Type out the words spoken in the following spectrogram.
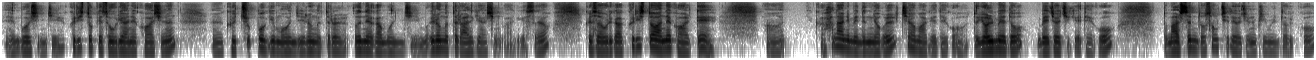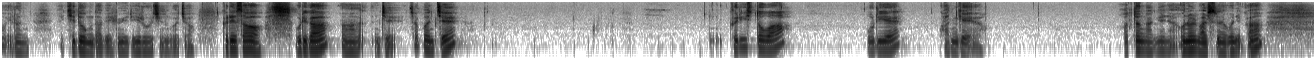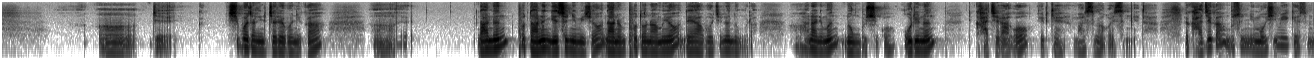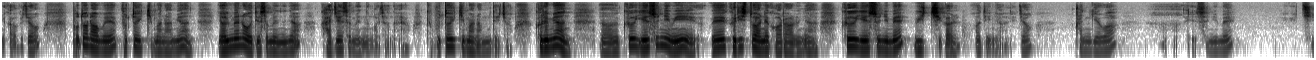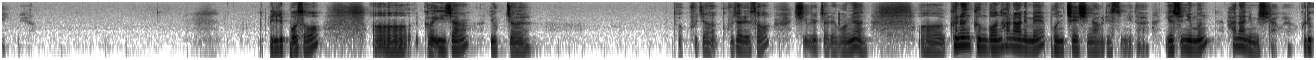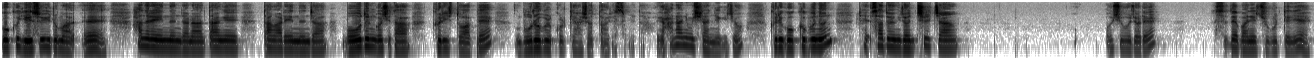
에, 무엇인지 그리스도께서 우리 안에 거하시는 에, 그 축복이 뭔지 이런 것들을 은혜가 뭔지 뭐 이런 것들을 알게 하시는 거 아니겠어요? 그래서 우리가 그리스도 안에 거할 때 어, 그 하나님의 능력을 체험하게 되고 또 열매도 맺어지게 되고 또 말씀도 성취되어지는 비밀도 있고 이런 기도 응답의 비밀이 이루어지는 거죠. 그래서 우리가 어, 이제 첫 번째 그리스도와 우리의 관계예요. 어떤 관계냐? 오늘 말씀해 보니까 어 이제 15장 1절에 보니까 어 나는 나는 예수님이죠. 나는 포도나무요 내 아버지는 농부라. 어, 하나님은 농부시고 우리는 가지라고 이렇게 말씀하고 있습니다. 가지가 무슨 뭐 힘이 있겠습니까? 그죠? 포도나무에 붙어 있기만 하면 열매는 어디서 맺느냐? 가지에서 맺는 거잖아요. 붙어 있기만 하면 되죠. 그러면 어, 그 예수님이 왜 그리스도 안에 거라 하느냐? 그 예수님의 위치가 어디냐? 그죠? 관계와 어, 예수님의 위치. 빌립보서 어, 그 2장 6절 또 9절, 9절에서 11절에 보면 어, 그는 근본 하나님의 본체시나 그랬습니다. 예수님은 하나님이시라고요. 그리고 그 예수 이름에 하늘에 있는 자나 땅에 땅 아래 있는 자 모든 것이 다 그리스도 앞에 무릎을 꿇게 하셨다 그랬습니다. 이게 하나님이시란 얘기죠. 그리고 그분은 사도행전 7장 55절에 스데반이 죽을 때에 어,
